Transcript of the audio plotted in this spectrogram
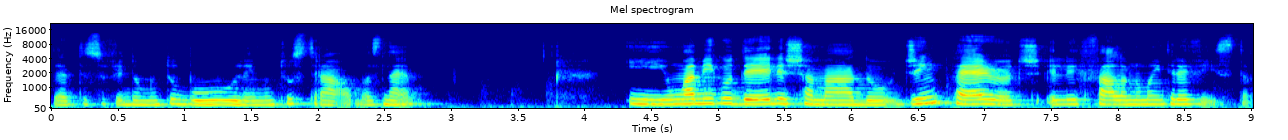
deve ter sofrido muito bullying, muitos traumas, né? E um amigo dele, chamado Jim Parrott, ele fala numa entrevista.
